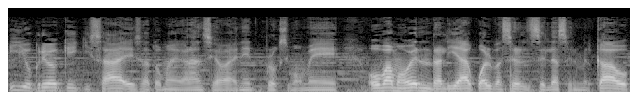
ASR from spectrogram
y yo creo que quizá esa toma de ganancia va a venir el próximo mes o vamos a ver en realidad cuál va a ser el desenlace del mercado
